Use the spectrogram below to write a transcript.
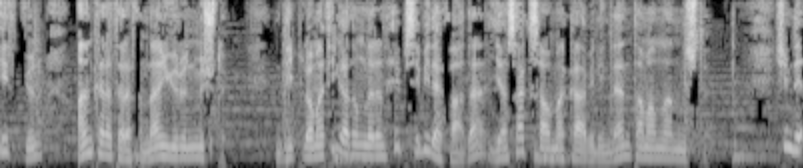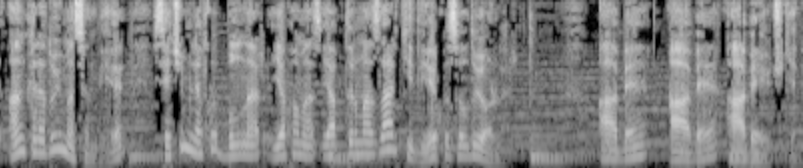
ilk gün Ankara tarafından yürünmüştü. Diplomatik adımların hepsi bir defada yasak savma kabiliğinden tamamlanmıştı. Şimdi Ankara duymasın diye seçim lafı bunlar yapamaz, yaptırmazlar ki diye fısıldıyorlar. AB, AB, AB üçgeni.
